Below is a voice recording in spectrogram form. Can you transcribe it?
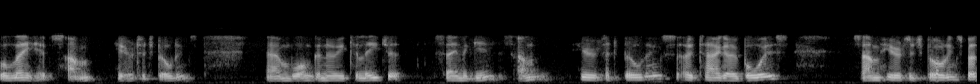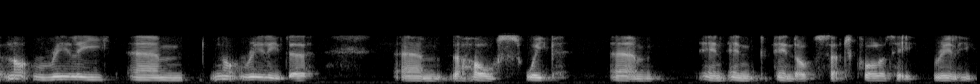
well, they have some heritage buildings. Um, Wanganui Collegiate, same again, some heritage buildings, Otago Boys, some heritage buildings, but not really, um, not really the um, the whole sweep um, and, and and of such quality, really,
